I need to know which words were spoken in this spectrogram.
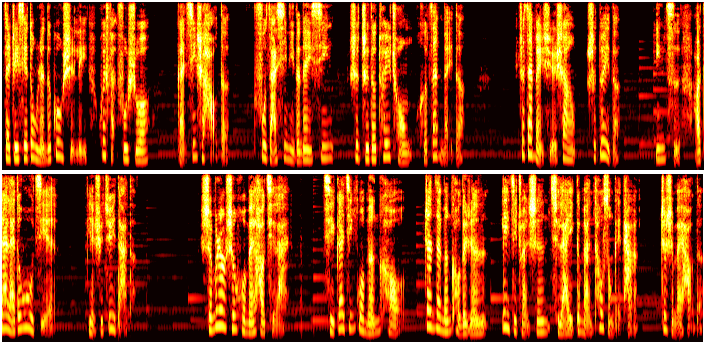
在这些动人的故事里，会反复说：感性是好的，复杂细腻的内心是值得推崇和赞美的。这在美学上是对的，因此而带来的误解也是巨大的。什么让生活美好起来？乞丐经过门口，站在门口的人。立即转身取来一个馒头送给他，这是美好的。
